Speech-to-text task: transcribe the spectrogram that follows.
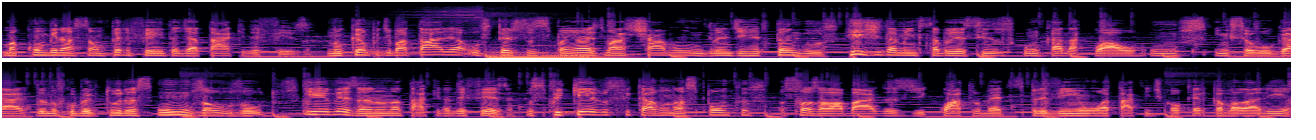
uma combinação perfeita de ataque e defesa. No campo de batalha, os terços espanhóis marchavam em grandes retângulos rigidamente estabelecidos com cada qual uns em seu lugar, dando coberturas uns aos outros e revezando no ataque e na defesa. Os piqueiros ficavam nas pontas, suas alabardas de 4 metros previnham o ataque de qualquer cavalaria,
